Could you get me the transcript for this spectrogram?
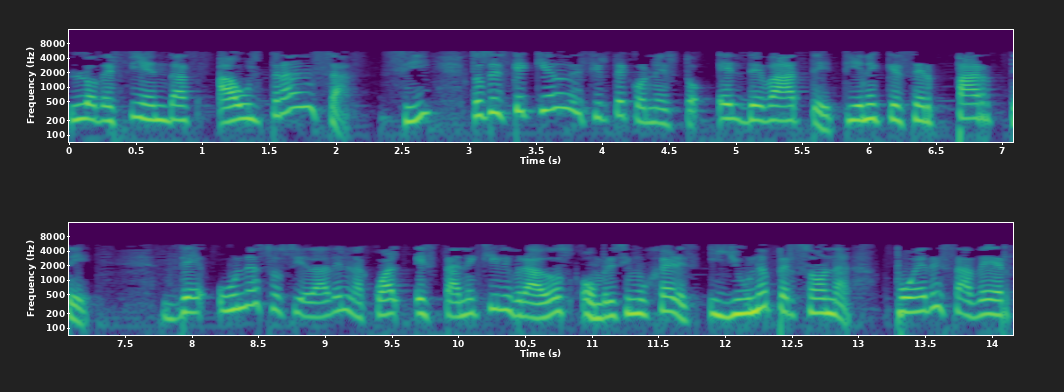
lo defiendas a ultranza. ¿Sí? Entonces, ¿qué quiero decirte con esto? El debate tiene que ser parte de una sociedad en la cual están equilibrados hombres y mujeres y una persona puede saber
